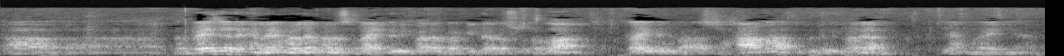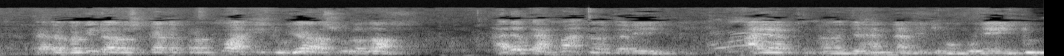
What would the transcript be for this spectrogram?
Uh, berbeza dengan level-level selain daripada baginda Rasulullah, baik daripada sahabat atau daripada yang lainnya. Kata baginda Rasul, kata perempuan itu, ya Rasulullah, adakah makna dari ayat uh, Jahannam itu mempunyai uh,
